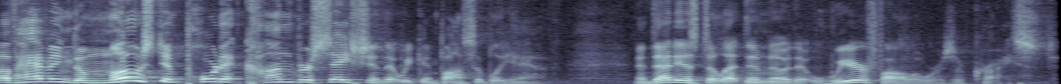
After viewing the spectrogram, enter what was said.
of having the most important conversation that we can possibly have. And that is to let them know that we're followers of Christ,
